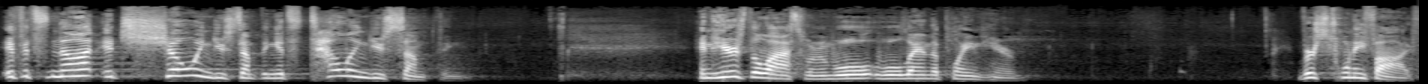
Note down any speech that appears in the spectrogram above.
If it's not, it's showing you something, it's telling you something. And here's the last one, and we'll, we'll land the plane here. Verse 25.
